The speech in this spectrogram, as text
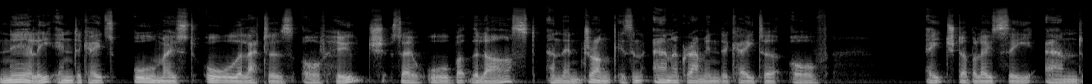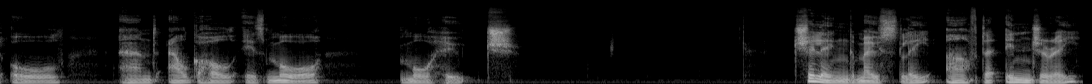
Nearly indicates almost all the letters of hooch, so all but the last. And then drunk is an anagram indicator of HOOC and all. And alcohol is more, more hooch. Chilling mostly after injury.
